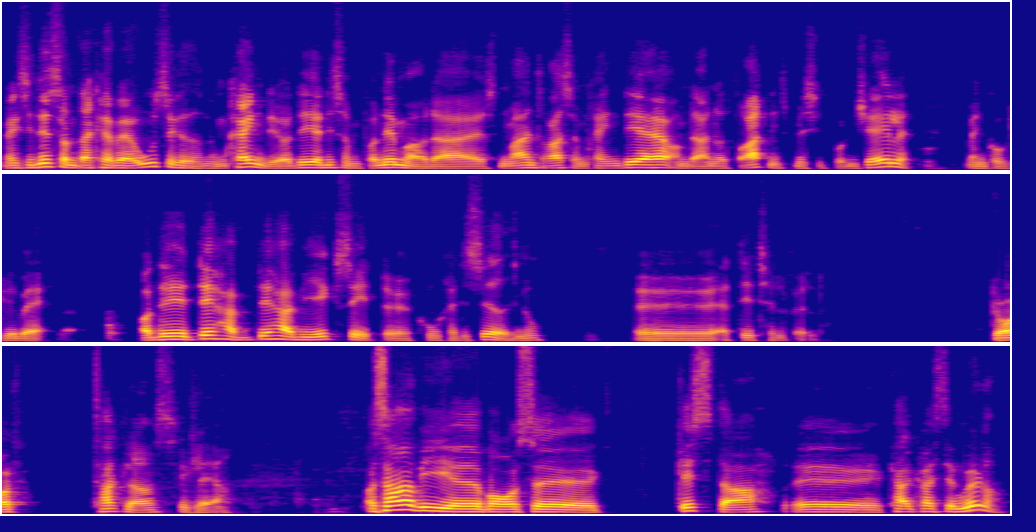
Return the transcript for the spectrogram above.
Man kan sige, det som der kan være usikkerheden omkring det, og det jeg ligesom fornemmer, der er sådan meget interesse omkring, det er, om der er noget forretningsmæssigt potentiale, mm. man går glip af. Og det, det, har, det har vi ikke set øh, konkretiseret endnu, øh, at det er tilfældet. Godt. Tak, Lars. Beklager. Og så har vi øh, vores øh, gæst der, øh, Karl Christian Møller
